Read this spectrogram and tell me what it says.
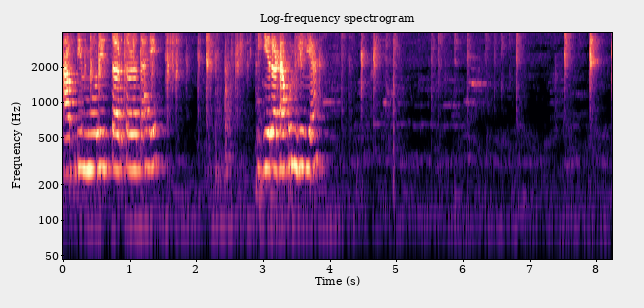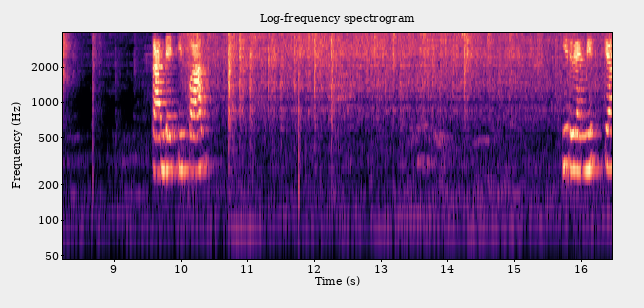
आपली मोरी तडतडत आहे. जिरं टाकून घेऊया. कांद्याची पात. हिरव्या मिरच्या.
